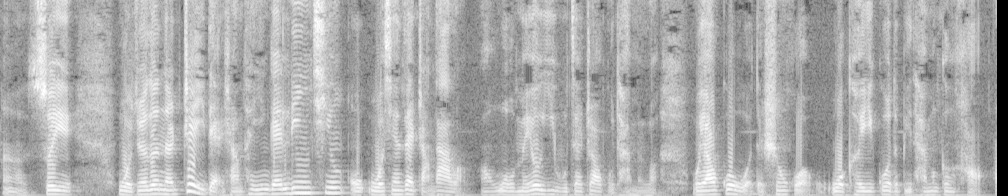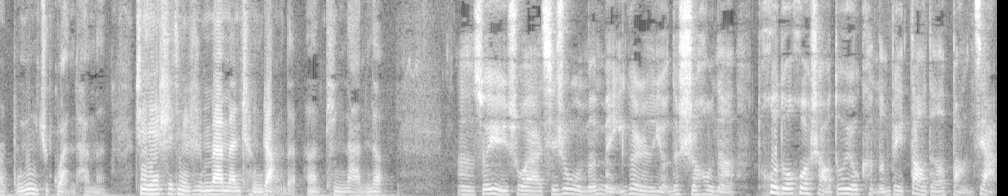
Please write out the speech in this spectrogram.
嗯，所以我觉得呢，这一点上他应该拎清。我我现在长大了啊，我没有义务再照顾他们了。我要过我的生活，我可以过得比他们更好，而不用去管他们。这件事情是慢慢成长的，嗯，挺难的。嗯，所以说啊，其实我们每一个人有的时候呢，或多或少都有可能被道德绑架，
